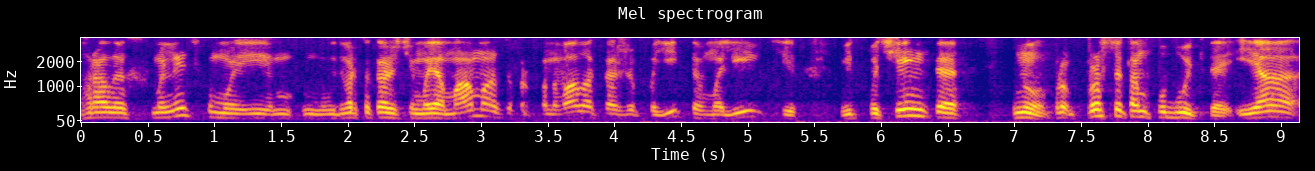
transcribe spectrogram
грали в Хмельницькому, і відверто кажучи, моя мама запропонувала, каже: поїдьте в Маліївці, відпочиньте. Ну про, просто там побудьте. І я,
